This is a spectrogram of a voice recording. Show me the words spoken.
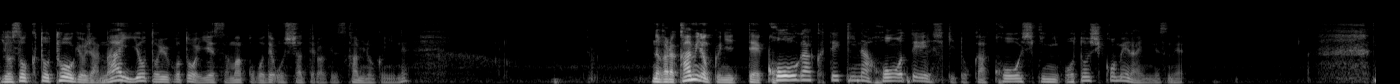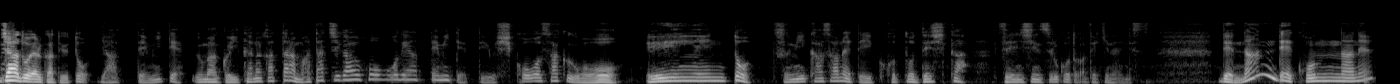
予測と投魚じゃないよということをイエス様はここでおっしゃってるわけです。神の国ね。だから神の国って工学的な方程式とか公式に落とし込めないんですね。じゃあどうやるかというと、やってみて、うまくいかなかったらまた違う方法でやってみてっていう試行錯誤を永遠と積み重ねていくことでしか前進することができないんです。で、なんでこんなね、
